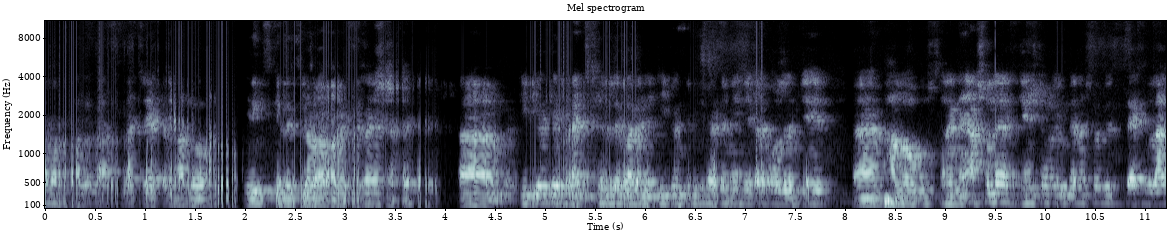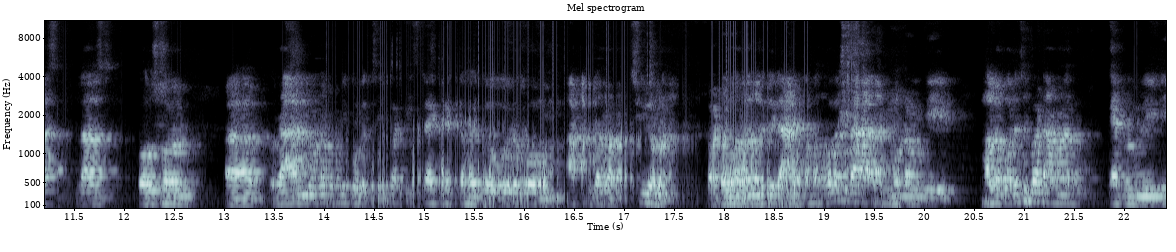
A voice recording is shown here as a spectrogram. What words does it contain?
আমার ভালো লাস্ট ম্যাচে একটা ভালো ইনিংস খেলেছিলাম সাথে। টি টোয়েন্টি ম্যাচ খেলতে টি টোয়েন্টি বিষয়টা নিয়ে যেটা বললেন যে ভালো অবস্থানে নেই আসলে জিনিসটা হলো ইন্টারন্যাশনাল দেখ লাস্ট লাস্ট বছর রান মোটামুটি করেছে বাট স্ট্রাইক রেটটা হয়তো ছিল না। বাট ওভারঅল যদি রানের কথা আমি মোটামুটি ভালো করেছি বাট আমার ক্যাপাবিলিটি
